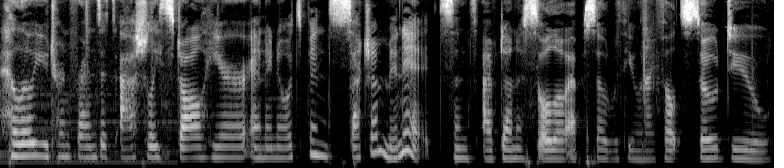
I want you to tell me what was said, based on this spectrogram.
Hello, U Turn friends. It's Ashley Stahl here. And I know it's been such a minute since I've done a solo episode with you, and I felt so due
